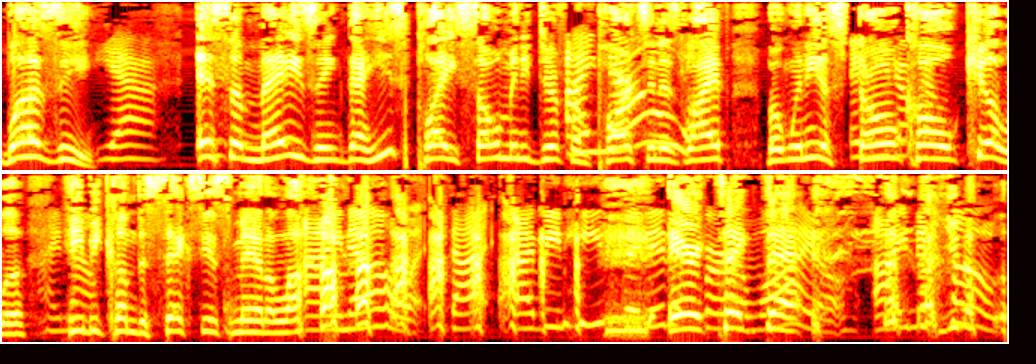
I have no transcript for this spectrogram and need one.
Was he? Yeah. It's amazing that he's played so many different parts in his know. life, but when he a stone cold killer, he become the sexiest man alive. I know that. I mean, he's been in Eric, it for take a while. that. I know.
